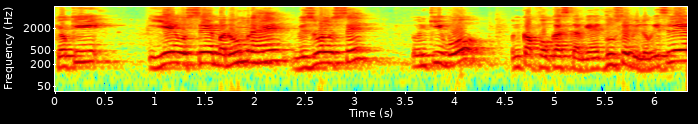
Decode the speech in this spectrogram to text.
क्योंकि ये उससे मरूम रहे विजुअल उससे तो उनकी वो, उनका फोकस कर गया दूसरे भी लोग। इसलिए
